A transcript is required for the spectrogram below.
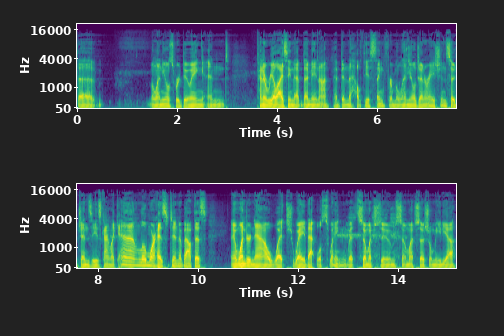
the millennials were doing and kind of realizing that that may not have been the healthiest thing for millennial generation. So Gen Z is kind of like, eh, I'm a little more hesitant about this. And I wonder now which way that will swing with so much Zoom, so much social media,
